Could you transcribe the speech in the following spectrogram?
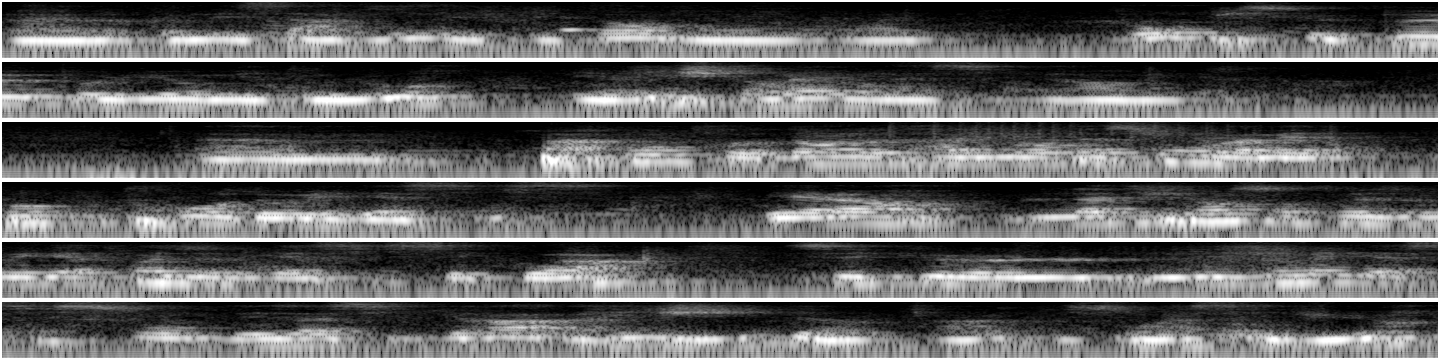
comme les sardines, les fritants, vont, être bons puisque peu pollués aux métaux lourds et riches quand même en acides gras par contre, dans notre alimentation, on va mettre beaucoup trop d'oméga 6. Et alors, la différence entre les oméga 3 et les oméga 6, c'est quoi? C'est que les oméga 6 sont des acides gras rigides, hein, qui sont assez durs,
